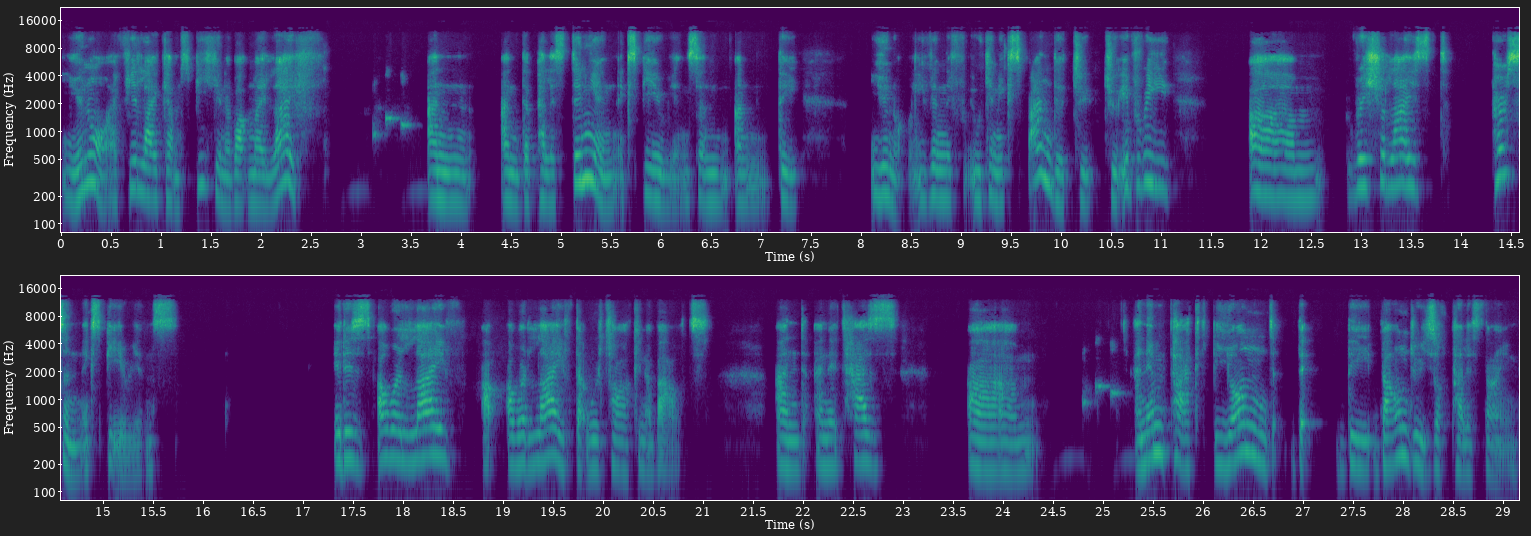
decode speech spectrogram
you know, I feel like I'm speaking about my life and, and the Palestinian experience and, and the, you know, even if we can expand it to, to every um, racialized person experience. It is our life, our life that we're talking about. And, and it has um, an impact beyond the, the boundaries of Palestine.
